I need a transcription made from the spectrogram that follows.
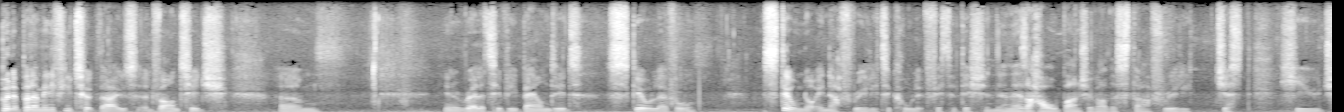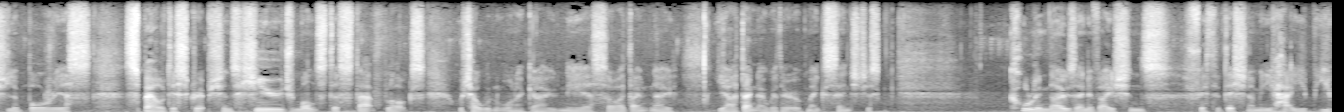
but but I mean, if you took those advantage, um, you know, relatively bounded skill level, still not enough really to call it fifth edition. And there's a whole bunch of other stuff, really just huge, laborious spell descriptions, huge monster stat blocks, which I wouldn't want to go near. So I don't know. Yeah, I don't know whether it would make sense just calling those innovations fifth edition. I mean, you, ha- you, you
